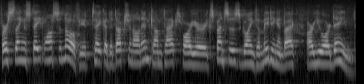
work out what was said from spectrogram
First thing the state wants to know if you take a deduction on income tax for your expenses going to meeting and back, are you ordained?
